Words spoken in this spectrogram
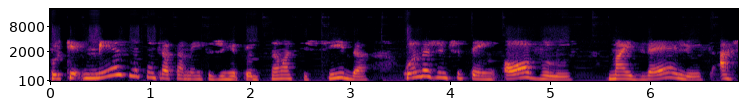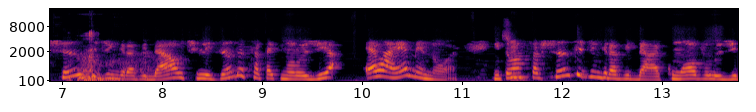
Porque mesmo com tratamento de reprodução assistida, quando a gente tem óvulos mais velhos, a chance de engravidar utilizando essa tecnologia ela é menor. Então, Sim. essa chance de engravidar com óvulos de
